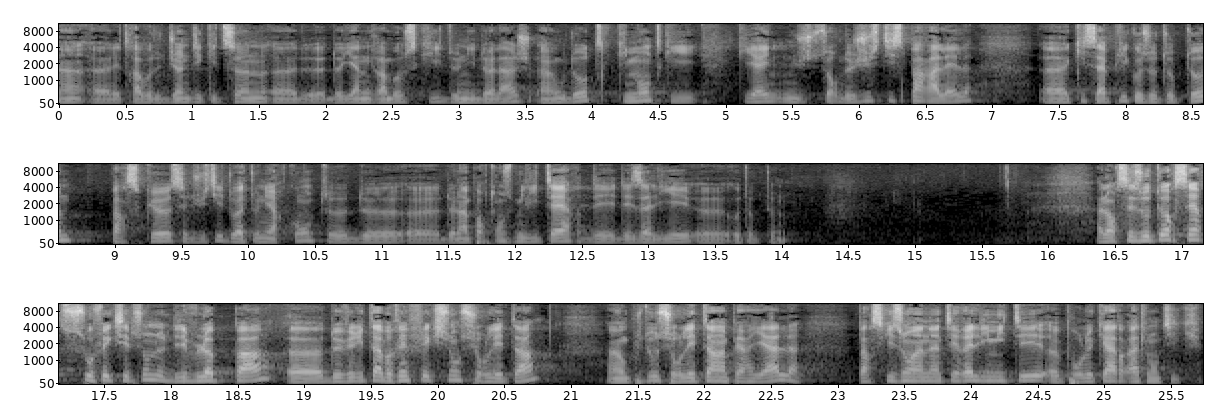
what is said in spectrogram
Euh, les travaux de John Dickinson, euh, de, de, Jan Grabowski, Denis Delage ou d'autres, qui montrent qu'il y a une sorte de justice parallèle euh, qui s'applique aux autochtones parce que cette justice doit tenir compte de, l'importance militaire des, alliés autochtones. Alors ces auteurs, certes, sauf exception, ne développent pas de véritable réflexion sur l'État, hein, ou plutôt sur l'État impérial, parce qu'ils ont un intérêt limité pour le cadre atlantique.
